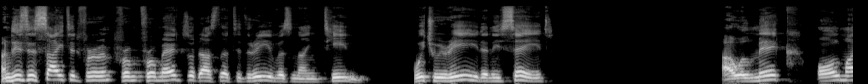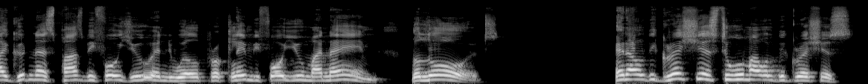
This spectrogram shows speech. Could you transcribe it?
And this is cited from, from, from Exodus 33, verse 19 which we read, and he said, I will make all my goodness pass before you and will proclaim before you my name, the Lord. And I will be gracious to whom I will be gracious,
